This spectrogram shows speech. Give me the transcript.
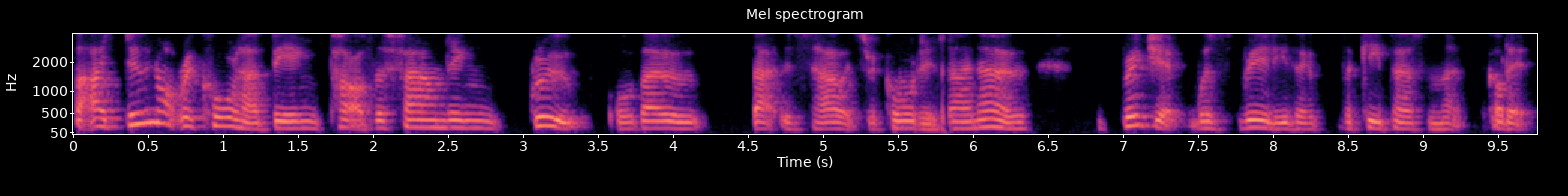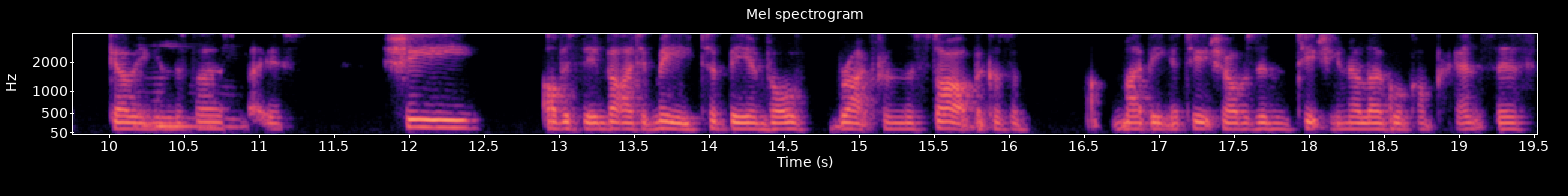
but I do not recall her being part of the founding group, although that is how it's recorded. I know Bridget was really the, the key person that got it going mm. in the first mm. place. She obviously invited me to be involved right from the start because of my being a teacher. I was in teaching in a local comprehensive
